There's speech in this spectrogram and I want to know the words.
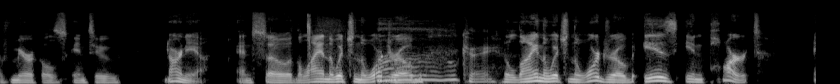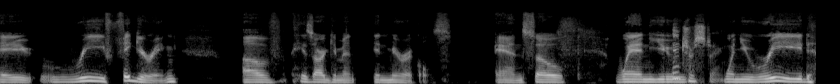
of miracles into Narnia. And so, the Lion, the Witch, and the Wardrobe Ah, okay. the lion the witch and the wardrobe is in part a refiguring of his argument in miracles and so when you Interesting. when you read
